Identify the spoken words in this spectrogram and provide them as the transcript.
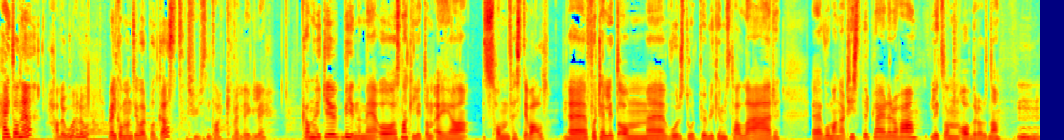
Hei, Tonje. Hallo, hallo. Velkommen til vår podkast. Tusen takk, veldig hyggelig. Kan vi ikke begynne med å snakke litt om Øya som festival? Eh, fortell litt om eh, hvor stort publikumstallet er. Eh, hvor mange artister pleier dere å ha? Litt sånn overordna. Mm.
